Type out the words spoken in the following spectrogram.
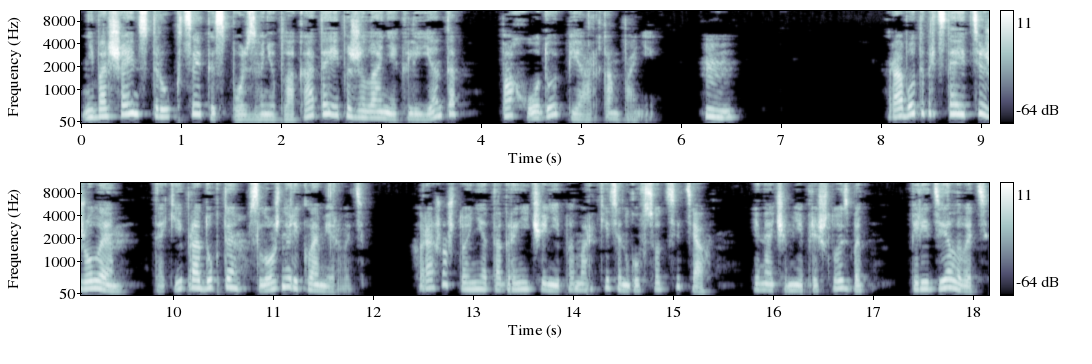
Небольшая инструкция к использованию плаката и пожелания клиента по ходу пиар-компании. Хм. Работа предстоит тяжелая. Такие продукты сложно рекламировать. Хорошо, что нет ограничений по маркетингу в соцсетях, иначе мне пришлось бы переделывать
